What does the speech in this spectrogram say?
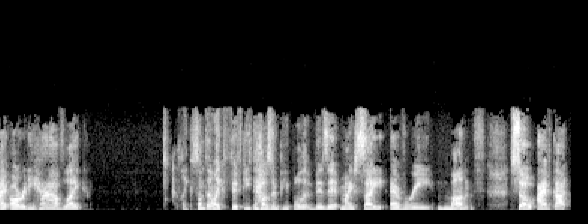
I already have like like something like 50,000 people that visit my site every month. So I've got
